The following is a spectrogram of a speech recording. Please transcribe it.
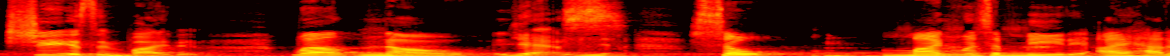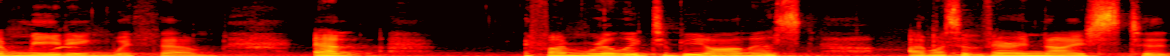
She is invited. Well, no. Yes. So mine was a meeting. I had a meeting with them, and if I'm really to be honest, I wasn't very nice to.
